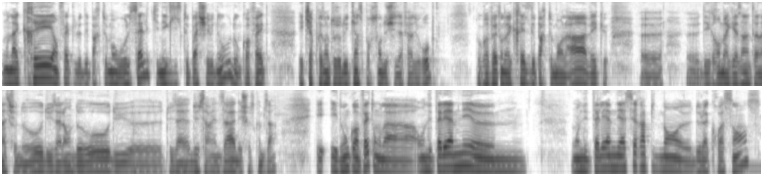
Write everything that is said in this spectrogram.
on a créé en fait le département wholesale qui n'existe pas chez nous, donc en fait et qui représente aujourd'hui 15% du chiffre d'affaires du groupe. Donc en fait on a créé ce département là avec euh, euh, des grands magasins internationaux, du Zalando, du euh, du, Za- du Sarenza, des choses comme ça. Et, et donc en fait on a on est allé amener euh, on est allé amener assez rapidement euh, de la croissance.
